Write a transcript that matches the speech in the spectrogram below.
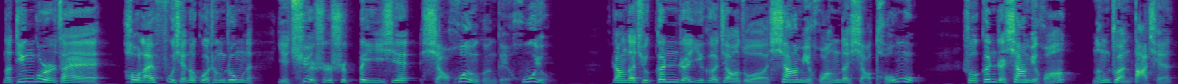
那丁贵在后来赋闲的过程中呢，也确实是被一些小混混给忽悠，让他去跟着一个叫做虾米黄的小头目，说跟着虾米黄能赚大钱。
